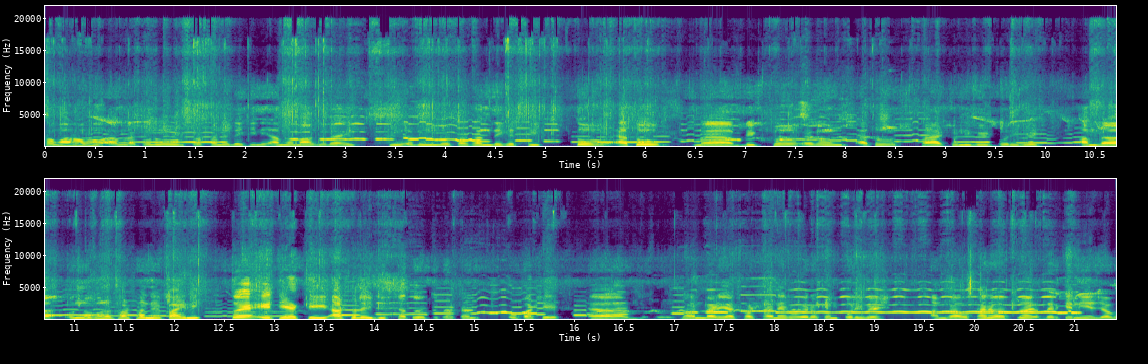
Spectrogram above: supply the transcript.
সমারোহ আমরা কোনো শ্মশানে দেখিনি আমরা মাগুরায় বিভিন্ন- শ্মশান দেখেছি। তো এত বৃক্ষ এবং এত ছায়া সুনিবিড় পরিবেশ আমরা অন্য কোনো শ্মশানে পাইনি। তো এটি একটি আসলেই বিখ্যাত একটি শ্মশান। ওপাশে ধনবাড়িয়া শ্মশানেরও এরকম পরিবেশ। আমরা ওখানেও আপনাদেরকে নিয়ে যাব।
